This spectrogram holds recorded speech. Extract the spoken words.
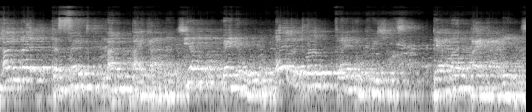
100% manned by Ghanaians. Young men and women, all the drone flight operations, they are manned by Ghanaians.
